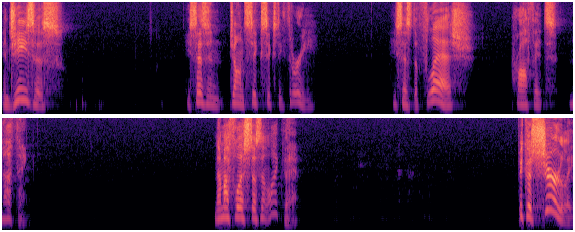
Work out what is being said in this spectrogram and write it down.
And Jesus, he says in John 6 63, he says, the flesh profits nothing. Now, my flesh doesn't like that. Because surely,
